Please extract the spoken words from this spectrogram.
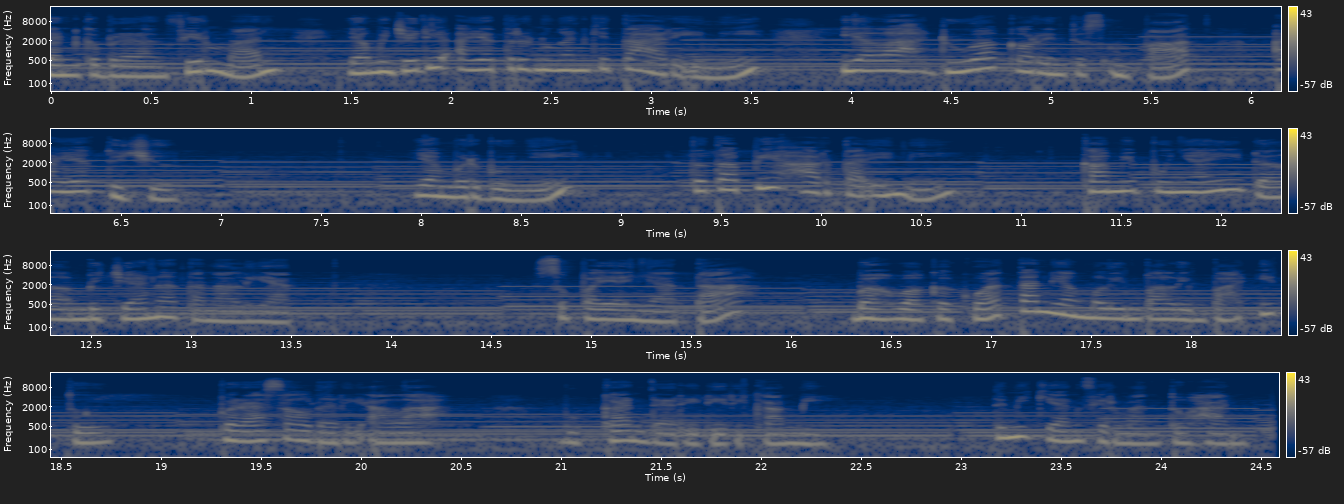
Dan kebenaran firman yang menjadi ayat renungan kita hari ini ialah 2 Korintus 4 ayat 7 yang berbunyi, Tetapi harta ini kami punyai dalam bejana tanah liat, supaya nyata bahwa kekuatan yang melimpah-limpah itu berasal dari Allah, bukan dari diri kami. Demikian firman Tuhan.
